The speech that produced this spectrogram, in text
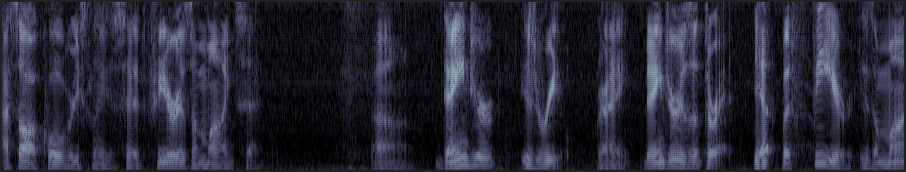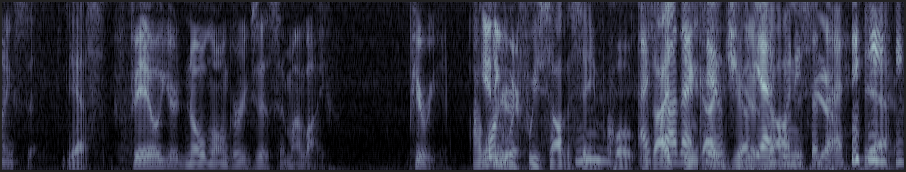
I saw a quote recently that said, "Fear is a mindset. Uh, danger is real, right? Danger is a threat, Yep. but fear is a mindset. Yes. Failure no longer exists in my life. Period. I wonder if we saw the same Mm, quote because saw I, that think I just yeah, saw when you this. said yeah. that. Yeah.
